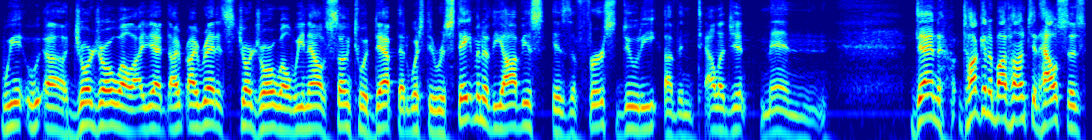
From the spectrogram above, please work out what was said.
We uh, George Orwell. I, I, I read it's George Orwell. We now have sunk to a depth at which the restatement of the obvious is the first duty of intelligent men. Dan, talking about haunted houses,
